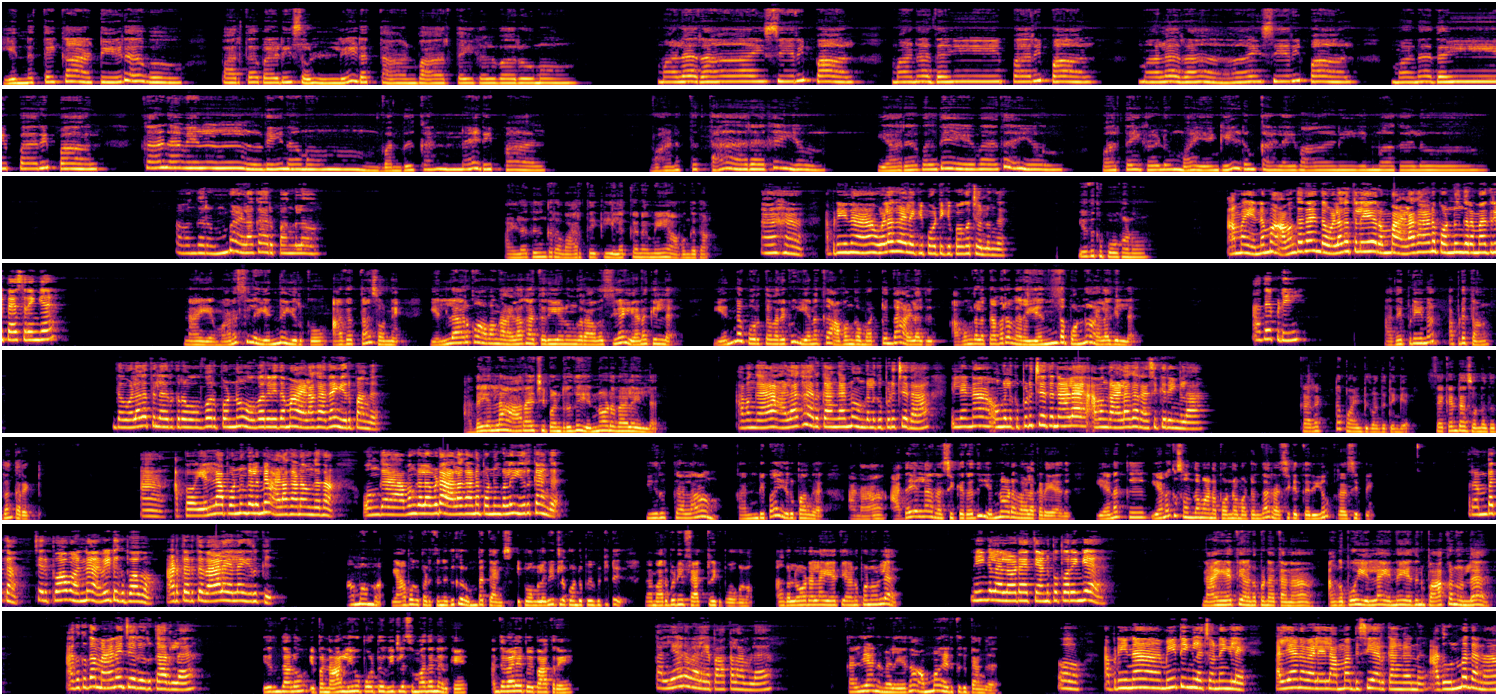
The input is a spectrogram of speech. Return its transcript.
எண்ணத்தை காட்டிடவோ பார்த்தபடி சொல்லிடத்தான் வார்த்தைகள் வருமோ? மலராய் சிரிப்பால் மனதை பறிப்பால் மலராய் சிரிப்பால் மனதை பறிப்பால் கனவில் தினமும் வந்து கண்ணடிப்பாள் வானத்து தாரகையோ யாரவள் தேவதையோ வார்த்தைகளும் மயங்கிடும் கலைவாணியின் மகளோ. அவங்க ரொம்ப அழகா இருப்பாங்களோ? அழகுங்கிற வார்த்தைக்கு இலக்கணமே அவங்கதான். ஆஹா அப்படின்னா உலக வேலைக்கு போட்டிக்கு போக சொல்லுங்க. எதுக்கு போகணும்? ஆமா என்னமோ அவங்க தான் இந்த உலகத்திலேயே ரொம்ப அழகான பொண்ணுங்கிற மாதிரி பேசுறீங்க. நான் என் மனசுல என்ன இருக்கோ அதைத்தான் சொன்னேன். எல்லாருக்கும் அவங்க அழகா தெரியணுங்கிற அவசியம் எனக்கு இல்ல என்ன பொறுத்த வரைக்கும் எனக்கு அவங்க மட்டும்தான் அழகு. அவங்கள தவிர வேற எந்த பொண்ணும் அழகு இல்ல அது எப்படி அது எப்படின்னா அப்படித்தான். இந்த உலகத்துல இருக்கிற ஒவ்வொரு பொண்ணும் ஒவ்வொரு விதமா அழகா தான் இருப்பாங்க. அதையெல்லாம் ஆராய்ச்சி பண்றது என்னோட வேலை இல்ல. அவங்க அழகா இருக்காங்கன்னு உங்களுக்கு பிடிச்சதா? இல்லைன்னா உங்களுக்கு பிடிச்சதுனால அவங்க அழகா ரசிக்கிறீங்களா? கரெக்டா பாயிண்ட்டுக்கு வந்துட்டீங்க. செகண்டா சொன்னதுதான் கரெக்ட் ஆ அப்போ எல்லா பொண்ணுங்களுமே அழகானவங்க தான் உங்க அவங்கள விட அழகான பொண்ணுங்களும் இருக்காங்க. இருக்கலாம். கண்டிப்பா இருப்பாங்க. ஆனா அதையெல்லாம் ரசிக்கிறது என்னோட வேலை கிடையாது. எனக்கு எனக்கு சொந்தமான பொண்ணை மட்டும்தான் ரசிக்க தெரியும் ரசிப்பேன். ரொம்ப தான் சரி போவோம் என்ன வீட்டுக்கு போவோம். அடுத்தடுத்த வேலையெல்லாம் இருக்கு. ஆமாமா ஞாபகப்படுத்தினதுக்கு ரொம்ப தேங்க்ஸ் இப்போ உங்களை வீட்டுல கொண்டு போய் விட்டுட்டு நான் மறுபடியும் ஃபேக்டரிக்கு போகணும். அங்க லோடெல்லாம் ஏத்தி அனுப்பணும்ல? நீங்களா லோட ஏத்தி அனுப்ப போறீங்க? நான் ஏத்தி அனுப்புனா தானா? அங்க போய் எல்லாம் என்ன ஏதுன்னு பார்க்கணும்ல? அதுக்கு தான் மேனேஜர் இருக்கார்ல. இருந்தாலும் இப்ப நான் லீவ் போட்டு வீட்ல சும்மா தானே இருக்கேன். அந்த வேலையை போய் பாக்குறேன் கல்யாண வேலையை பார்க்கலாம்ல? கல்யாண வேலையை தான் அம்மா எடுத்துக்கிட்டாங்க. ஓ அப்படின்னா மீட்டிங்ல சொன்னீங்களே கல்யாண வேலையில அம்மா பிஸியா இருக்காங்கன்னு. அது உண்மைதானா?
